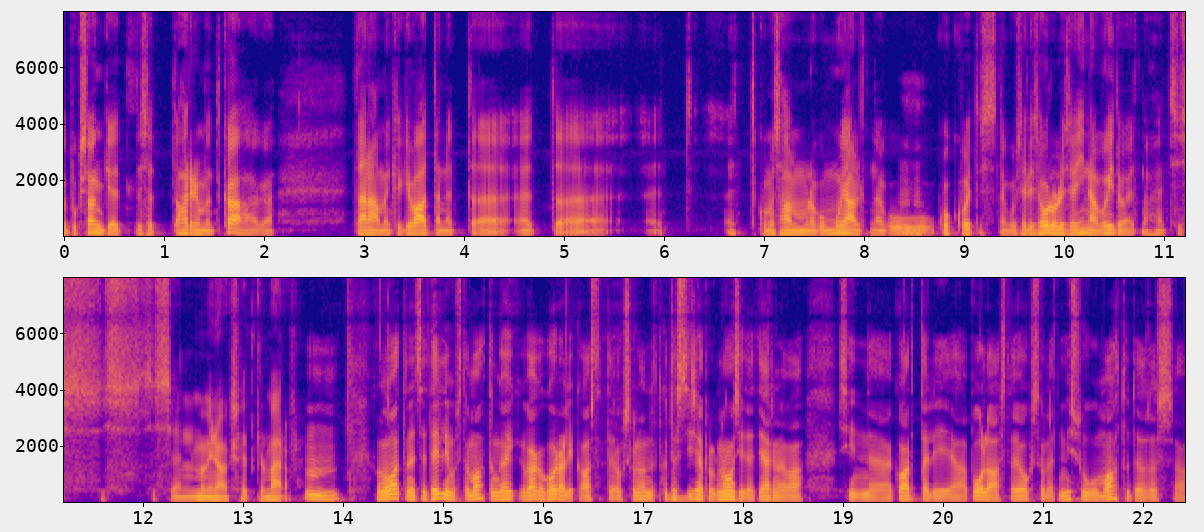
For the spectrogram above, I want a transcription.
lõpuks ongi, et lihtsalt harjunud ka, aga täna ma ikkagi vaatan, et, et, et et kui ma saan nagu mujalt nagu mm. -hmm. kokkuvõttes nagu sellise olulise hinnavõidu, et noh, et siis, siis, siis see on minu jaoks hetkel määrav mm. -hmm. kui ma vaatan, et see tellimuste maht on ka ikkagi väga korralik aastate jooksul olnud, et kuidas sa ise prognoosid, et järgneva siin äh, kvartali ja poole aasta jooksul, et mis su mahtude osas sa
